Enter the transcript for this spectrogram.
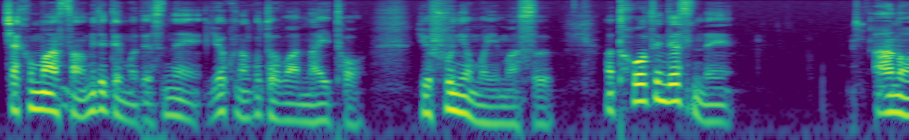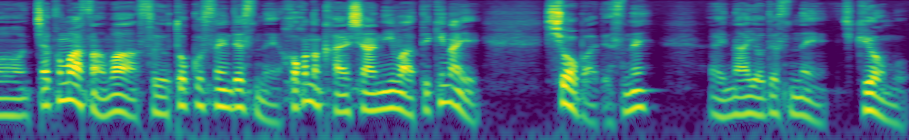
ジャック・マーさんを見ててもですね、良くなことはないというふうに思います。まあ、当然ですね、あの、ジャック・マーさんはそういう特選ですね、他の会社にはできない商売ですね、内容ですね、業務、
